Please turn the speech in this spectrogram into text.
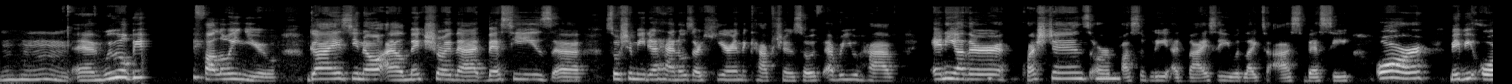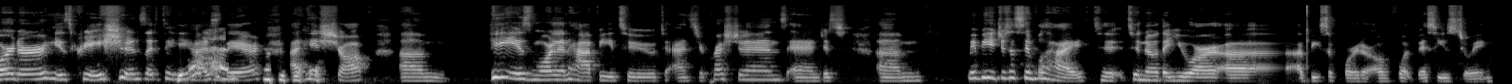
Mm-hmm. And we will be following you guys you know i'll make sure that bessie's uh, social media handles are here in the caption so if ever you have any other questions or mm-hmm. possibly advice that you would like to ask bessie or maybe order his creations that he yeah. has there at his shop um, he is more than happy to to answer questions and just um, maybe just a simple hi to, to know that you are a, a big supporter of what Bessie is doing.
